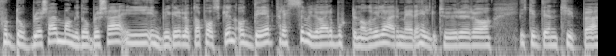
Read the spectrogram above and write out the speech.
fordobler seg, mangedobler seg i innbyggere i løpet av påsken. Og det presset vil jo være borte nå. Det vil være mer helgeturer og ikke den type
